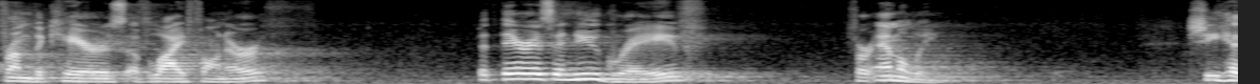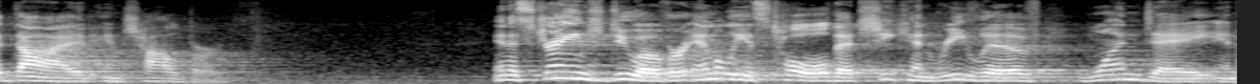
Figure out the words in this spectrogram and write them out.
from the cares of life on earth. But there is a new grave for Emily. She had died in childbirth. In a strange do over, Emily is told that she can relive one day in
